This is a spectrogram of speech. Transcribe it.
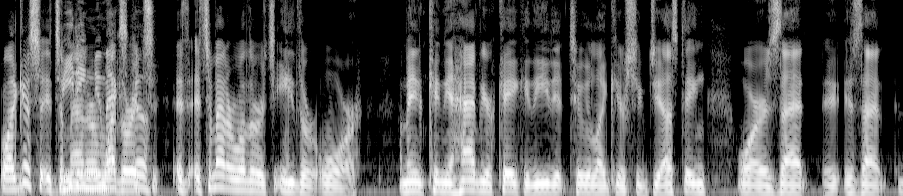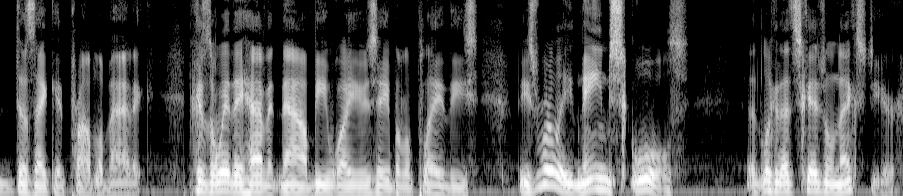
Well, I guess it's a matter New of whether Mexico. it's it's a matter whether it's either or. I mean, can you have your cake and eat it too, like you're suggesting, or is that is that does that get problematic? Because the way they have it now, BYU is able to play these these really named schools. Look at that schedule next year.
